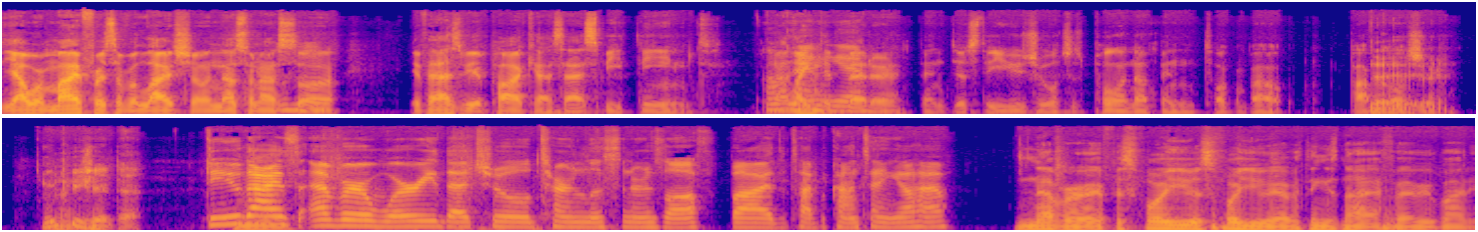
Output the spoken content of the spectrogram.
y'all were my first ever live show, and that's when I saw if it has to be a podcast, it has to be themed, and I Okay, liked it yeah. better than just the usual, just pulling up and talking about pop Yeah, culture. We appreciate that. Do you guys ever worry that you'll turn listeners off by the type of content y'all have? Never. If it's for you, it's for you. Everything is not for everybody.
